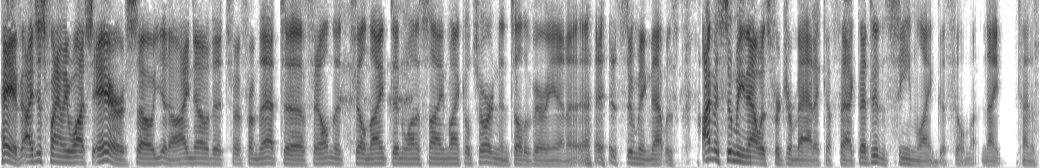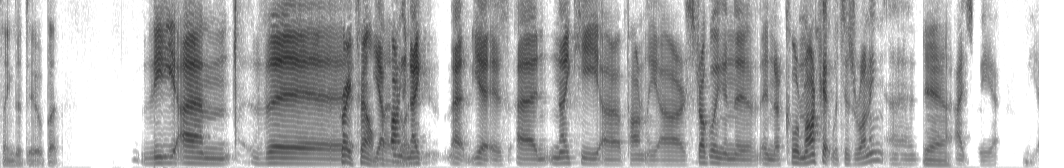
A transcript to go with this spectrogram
hey, I just finally watched Air, so you know I know that from that uh, film that Phil Knight didn't want to sign Michael Jordan until the very end. assuming that was, I'm assuming that was for dramatic effect. That didn't seem like the Phil Knight kind of thing to do, but the um the great film. Yeah, apparently Nike. Uh, yeah, it is. Uh, Nike uh, apparently are struggling in the in their core market, which is running. Uh, yeah, actually, yeah, yeah.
